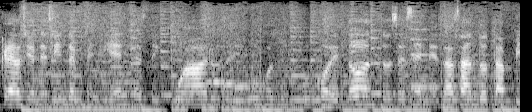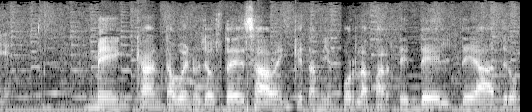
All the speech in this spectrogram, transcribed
creaciones independientes de cuadros, de dibujos, de un poco de todo. Entonces en esas ando también. Me encanta. Bueno, ya ustedes saben que también por la parte del teatro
